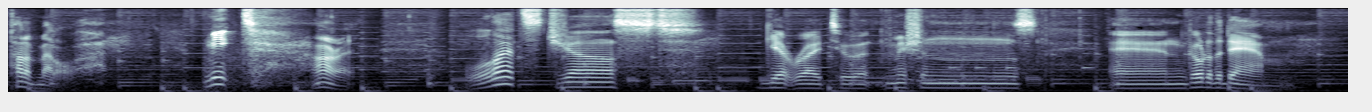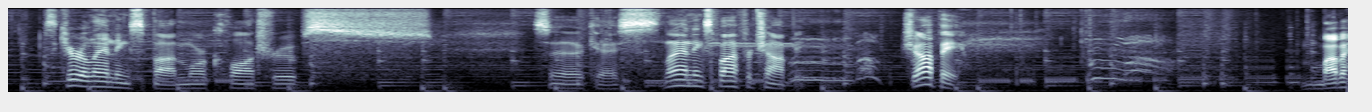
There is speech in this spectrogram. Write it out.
Ton of metal. Meat. Alright. Let's just get right to it. Missions. And go to the dam. Secure a landing spot. More claw troops. So, okay. Landing spot for Chompy. Choppy. Bobby,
